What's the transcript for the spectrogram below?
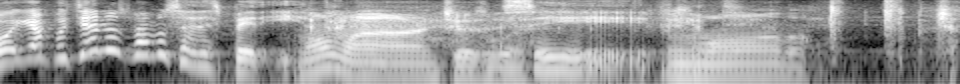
Oigan, pues ya nos vamos a despedir. No manches, güey. Sí, Ni fíjate. modo. Pero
